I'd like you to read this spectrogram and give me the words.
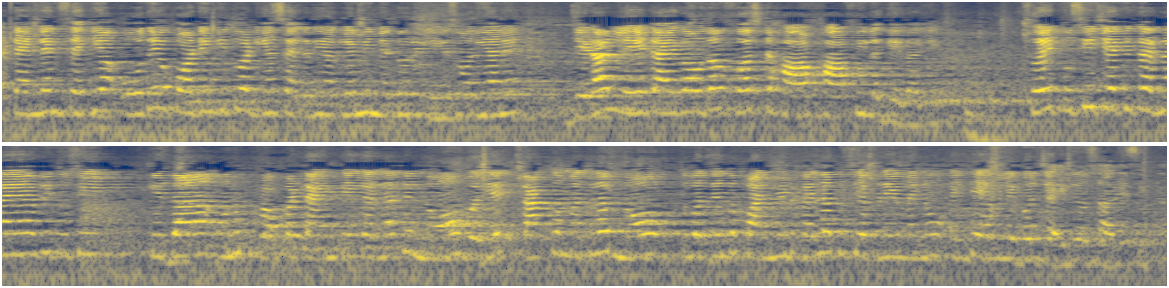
ਅਟੈਂਡੈਂਸ ਹੈਗੀ ਆ, ਉਹਦੇ ਅਕੋਰਡਿੰਗ ਹੀ ਤੁਹਾਡੀਆਂ ਸੈਲਰੀਆਂ ਅਗਲੇ ਮਹੀਨੇ ਤੋਂ ਰਿਲੀਜ਼ ਹੋਣੀਆਂ ਨੇ। ਜਿਹੜਾ ਲੇਟ ਆਏਗਾ, ਉਹਦਾ ਫਰਸਟ ਹਾਫ ਹਾਫ ਹੀ ਲੱਗੇਗਾ ਜੀ। ਸੋ ਇਹ ਤੁਸੀਂ ਚੈੱਕ ਕਰਨਾ ਹੈ ਵੀ ਤੁਸੀਂ ਕਿਦਾਂ ਉਹਨੂੰ ਪ੍ਰੋਪਰ ਟਾਈਮ ਤੇ ਕਰਨਾ ਤੇ 9 ਵਜੇ ਤੱਕ ਮਤਲਬ 9 ਵਜੇ ਤੋਂ 5 ਮਿੰਟ ਪਹਿਲਾਂ ਤੁਸੀਂ ਆਪਣੇ ਮੈਨੂੰ ਇੱਥੇ ਅਵੇਲੇਬਲ ਚਾਹੀਦੇ ਹੋ ਸਾਰੇ ਸੀਟਾਂ।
